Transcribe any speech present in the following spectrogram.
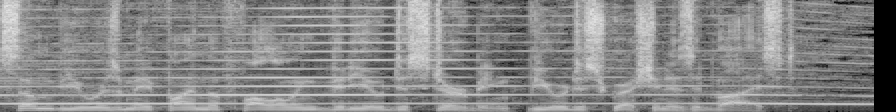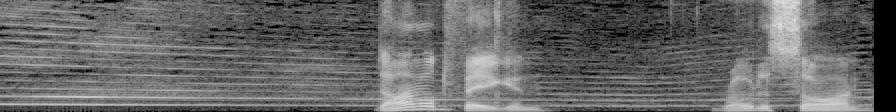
Some viewers may find the following video disturbing. Viewer discretion is advised. Donald Fagen wrote a song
